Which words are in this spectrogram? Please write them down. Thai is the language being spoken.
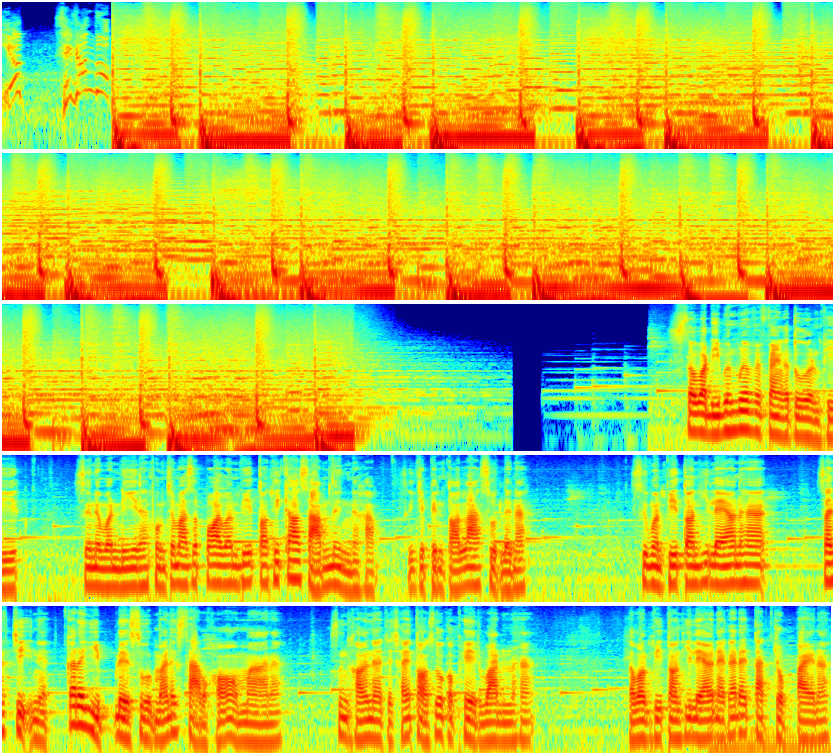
よっセカンド สวัสดีเพื่อนๆแฟนๆการ์ตูนวันพีชซึ่งในวันนี้นะผมจะมาสปอยวันพีชตอนที่ 931 นะครับ ซึ่งจะเป็นตอนล่าสุดเลยนะ ซึ่งวันพีตอนที่แล้วนะฮะซันจิเนี่ยก็ได้หยิบเลสสูตรหมายเลขสามของเขาออกมานะ ซึ่งเขาเนี่ยจะใช้ต่อสู้กับเพจวันนะฮะแต่วันพีตอนที่แล้วเนี่ยก็ได้ตัดจบไปนะ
